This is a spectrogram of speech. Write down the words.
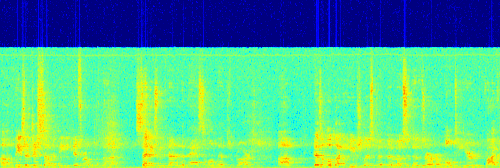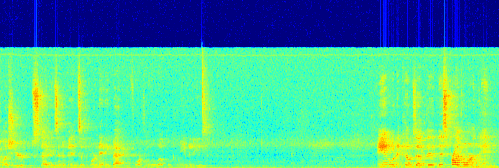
Um, these are just some of the different, uh, studies we've done in the past along those regards. Um, doesn't look like a huge list, but, but most of those are, are multi-year, five-plus year studies and events and coordinating back and forth with the local communities. And when it comes up, thi- this is probably more in, in,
